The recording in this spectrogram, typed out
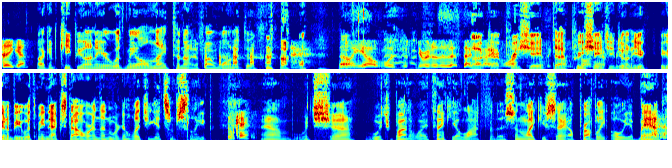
Say again? I could keep you on here with me all night tonight if I wanted to. no, Oh yeah, we'll Nah, just get rid of that, that Look, guy I appreciate I appreciate you doing it. You're, you're going to be with me next hour, and then we're going to let you get some sleep. Okay. Um, which, uh, which, by the way, thank you a lot for this. And like you say, I'll probably owe you, man.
